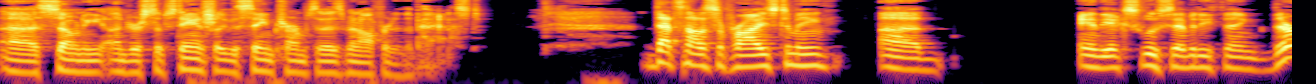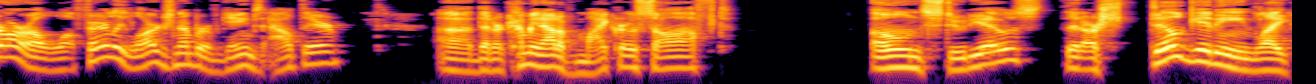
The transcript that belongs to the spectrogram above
uh, Sony under substantially the same terms that has been offered in the past. That's not a surprise to me. Uh, and the exclusivity thing, there are a fairly large number of games out there uh, that are coming out of Microsoft owned studios that are still getting like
